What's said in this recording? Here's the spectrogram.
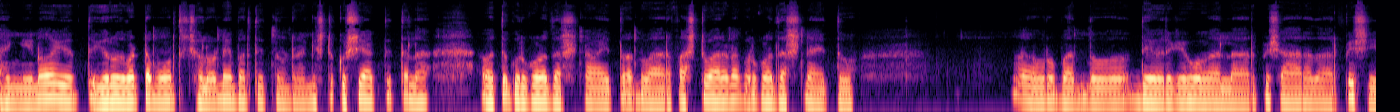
ಹಿಂಗೇನೋ ಇತ್ತು ಇರೋದು ಒಟ್ಟು ಮೂರ್ತಿ ಚಲೋನೇ ಬರ್ತಿತ್ತು ನೋಡ್ರಿ. ನಂಗೆ ಇಷ್ಟು ಖುಷಿ ಆಗ್ತಿತ್ತಲ್ಲ. ಅವತ್ತು ಗುರುಗಳ ದರ್ಶನ ಆಯಿತು. ಒಂದು ವಾರ ಫಸ್ಟ್ ವಾರನ ಗುರುಗಳ ದರ್ಶನ ಆಯಿತು. ಅವರು ಬಂದು ದೇವರಿಗೆ ಹೂವೆಲ್ಲ ಅರ್ಪಿಸಿ ಹಾರದ ಅರ್ಪಿಸಿ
